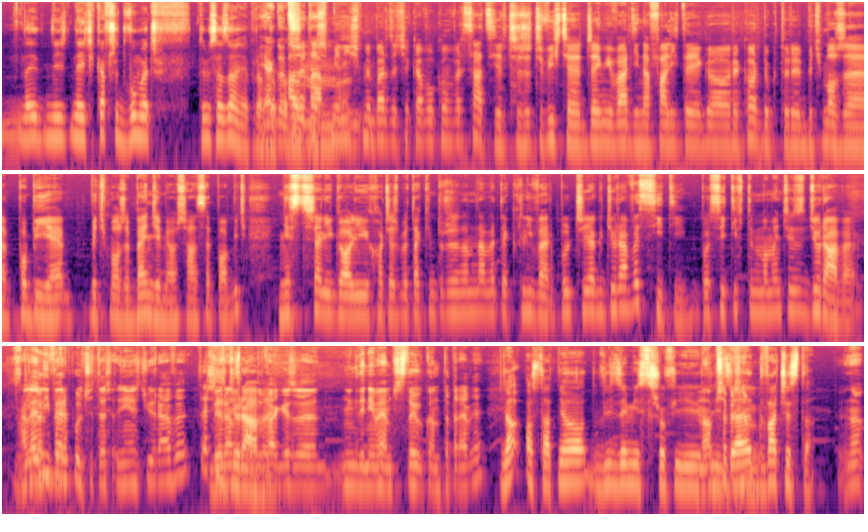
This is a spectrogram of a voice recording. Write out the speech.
naj, naj, najciekawszy dwumecz w tym sezonie, prawdopodobnie. Ale też mieliśmy bardzo ciekawą konwersację, czy rzeczywiście Jamie Vardy na fali tego rekordu, który być może pobije, być może będzie miał szansę pobić, nie strzeli goli chociażby takim drużynom nawet jak Liverpool, czy jak dziurawe City, bo City w tym momencie jest dziurawe. Z Ale Liverpool czy też nie jest dziurawy? jest Biorąc dziurawy. pod uwagę, że nigdy nie miałem czystego konta prawie? No, ostatnio w Lidze Mistrzów i No, w Lidze dwa czyste. No,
